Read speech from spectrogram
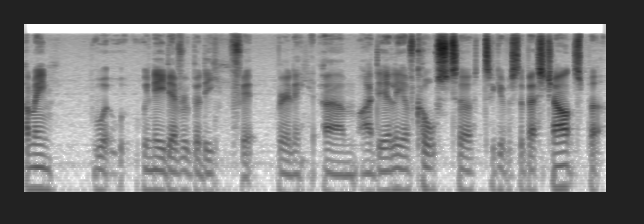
I mean, we, we need everybody fit, really. Um, ideally, of course, to to give us the best chance. But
